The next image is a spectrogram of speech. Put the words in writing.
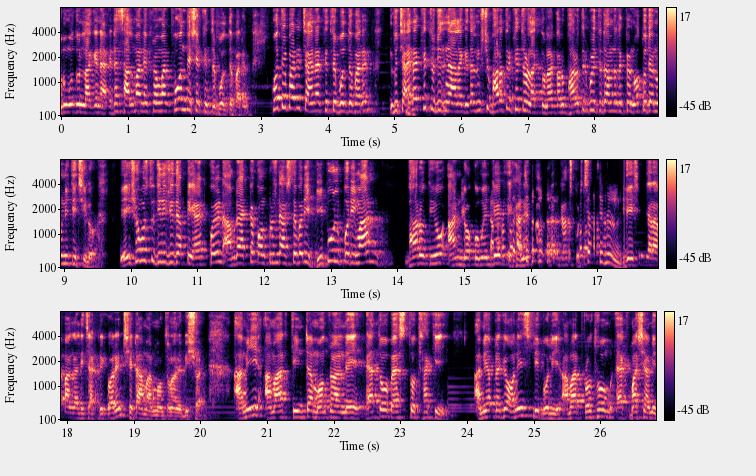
অনুমোদন লাগে না। এটা সালমান এফ রহমান কোন দেশের ক্ষেত্রে বলতে পারেন? হতে পারে চায়নার ক্ষেত্রে বলতে পারেন, কিন্তু চায়নার ক্ষেত্রে যদি না লাগে, তাহলে নিশ্চয়ই ভারতের ক্ষেত্রে লাগতো না, কারণ ভারতের বিরুদ্ধে তো আমাদের একটা নতজানু নীতি ছিল। এই সমস্ত জিনিস যদি আপনি অ্যাড করেন, আমরা একটা কনক্লুশনে আসতে পারি, বিপুল পরিমাণ ভারতীয় আনডকুমেন্টেড এখানে কাজ করছে দেশে যারা বাঙালি চাকরি করেন সেটা আমার মন্ত্রণালয়ের বিষয়। আমি আমার তিনটা মন্ত্রণালয়ে এত ব্যস্ত থাকি আমি আপনাকে অনেস্টলি বলি আমার প্রথম এক মাসে আমি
